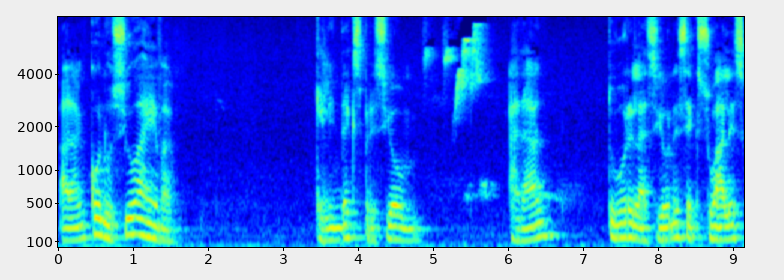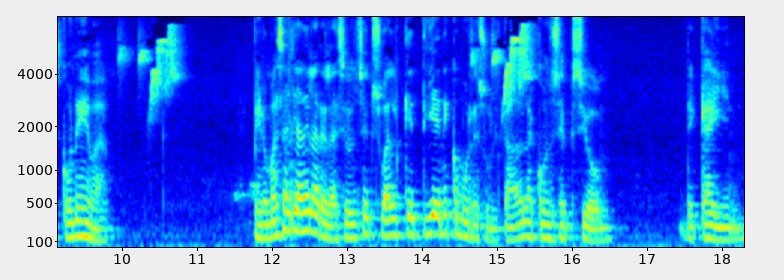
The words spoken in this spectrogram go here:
Adán conoció a Eva. Qué linda expresión. Adán tuvo relaciones sexuales con Eva. Pero más allá de la relación sexual que tiene como resultado la concepción de Caín,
